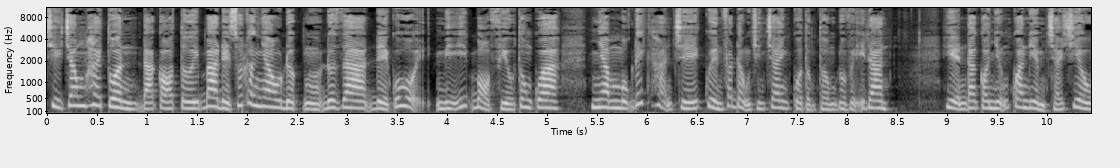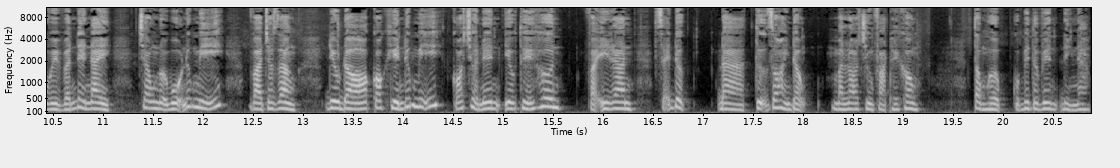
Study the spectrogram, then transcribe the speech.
Chỉ trong 2 tuần đã có tới 3 đề xuất khác nhau được ờ, đưa ra để Quốc hội Mỹ bỏ phiếu thông qua nhằm mục đích hạn chế quyền phát động chiến tranh của Tổng thống đối với Iran. Hiện đang có những quan điểm trái chiều về vấn đề này trong nội bộ nước Mỹ và cho rằng điều đó có khiến nước Mỹ có trở nên yếu thế hơn và Iran sẽ được đà tự do hành động mà lo trừng phạt hay không. Tổng hợp của biên tập viên Đình Nam.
